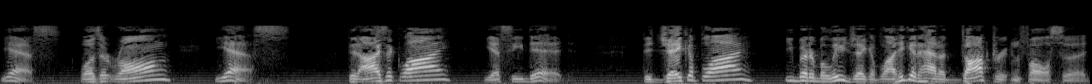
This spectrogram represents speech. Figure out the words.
Yes. Was it wrong? Yes. Did Isaac lie? Yes, he did. Did Jacob lie? You better believe Jacob lied. He could have had a doctorate in falsehood.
